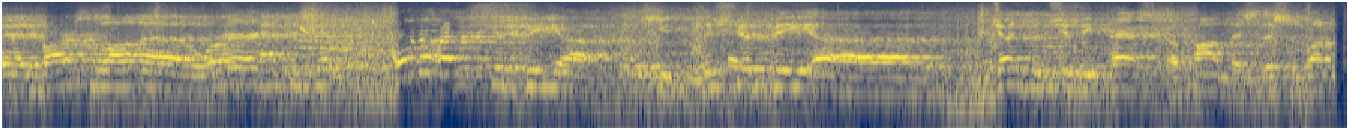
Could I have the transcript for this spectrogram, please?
in Barcelona World Championship, this should be, uh, this should be, uh, judgment should be passed upon this. This is one of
